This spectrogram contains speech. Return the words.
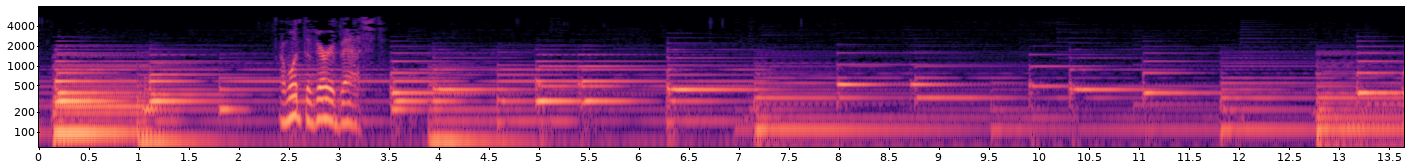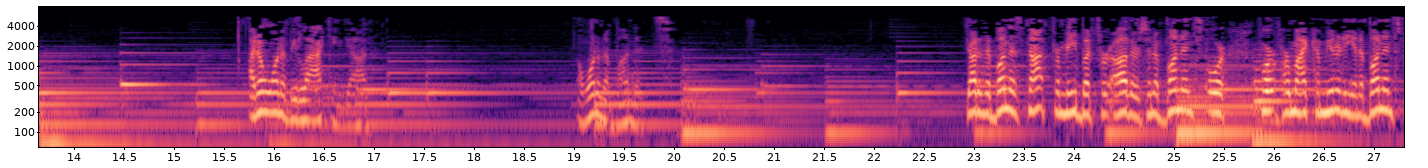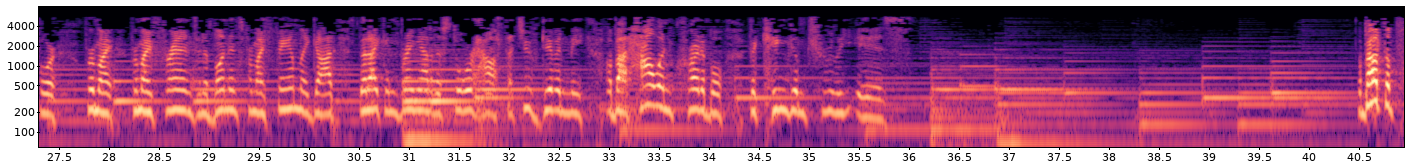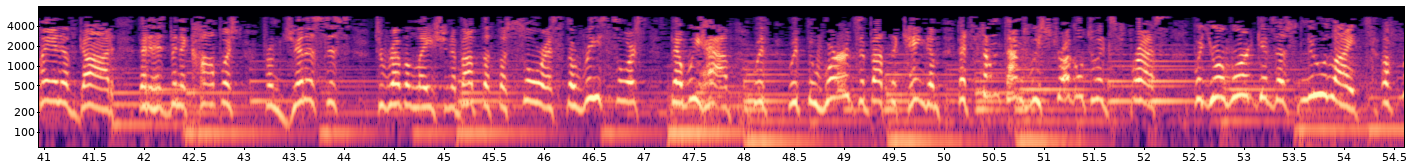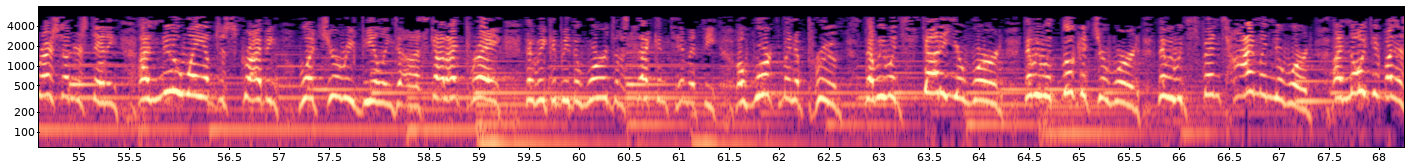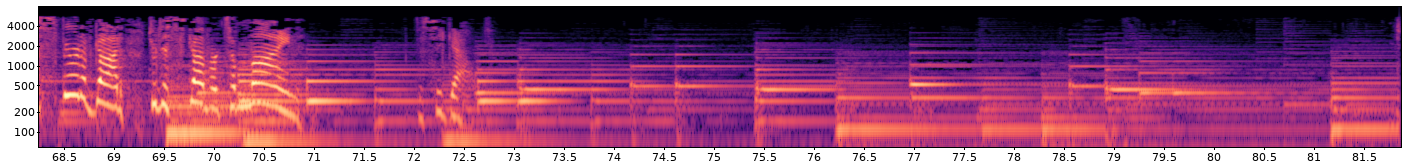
I want the very best. I don't want to be lacking, God. I want an abundance. God, an abundance not for me, but for others. An abundance for, for, for my community. An abundance for, for, my, for my friends. An abundance for my family, God, that I can bring out of the storehouse that you've given me about how incredible the kingdom truly is. About the plan of God that has been accomplished from Genesis to Revelation, about the thesaurus, the resource that we have with, with the words about the kingdom that sometimes we struggle to express but your word gives us new light, a fresh understanding, a new way of describing what you're revealing to us. God, I pray that we could be the words of 2 Timothy, a workman approved, that we would study your word, that we would look at your word, that we would spend time in your word, anointed by the Spirit of God to discover, to mine, to seek out.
